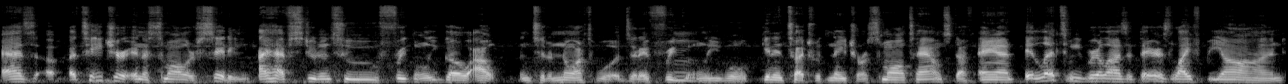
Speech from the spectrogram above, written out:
as a, a teacher in a smaller city, I have students who frequently go out into the Northwoods or they mm-hmm. frequently will get in touch with nature or small town stuff. And it lets me realize that there's life beyond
